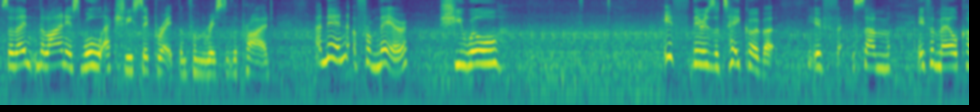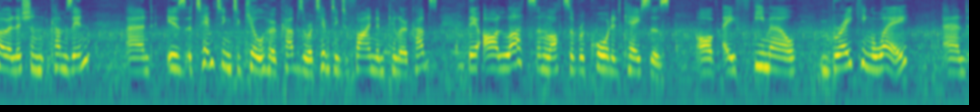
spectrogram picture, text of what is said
So then the lioness will actually separate them from the rest of the pride. And then from there, she will if there is a takeover, if some, if a male coalition comes in and is attempting to kill her cubs or attempting to find and kill her cubs, there are lots and lots of recorded cases of a female breaking away and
